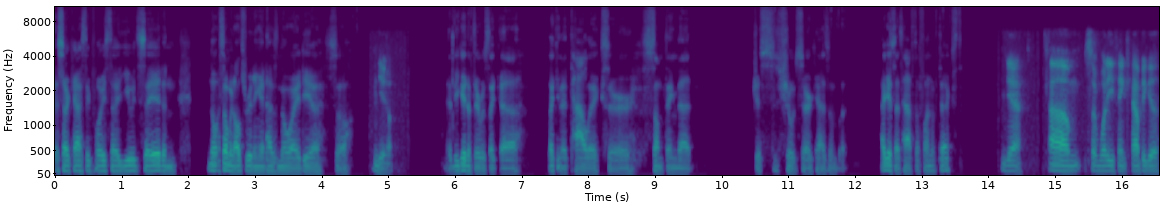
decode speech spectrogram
a sarcastic voice that you would say it, and no someone else reading it has no idea. So Yeah, it'd be good if there was like a like an italics or something that just showed sarcasm. But I guess that's half the fun of text. Yeah. Um. So what do you think? How big a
